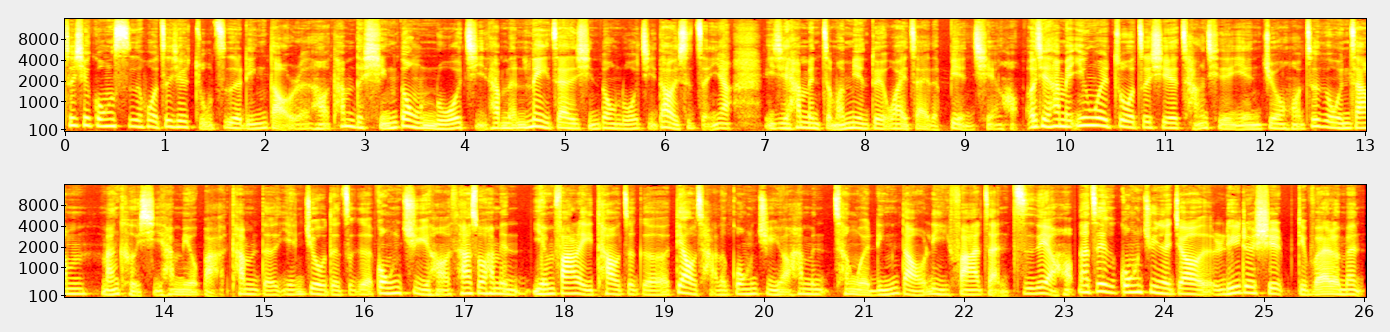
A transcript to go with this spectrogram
这些公司或这些组织的领导人哈，他们的行动逻辑，他们内在的行动逻辑到底是怎样，以及他们怎么面对外在的变迁哈。而且他们因为做这些长期的研究哈，这个文章蛮可惜，还没有把他们的研究的这个工具哈。他说他们研发了一套这个调查的工具啊，他们称为领导力发展资料哈。那这个工具呢叫 Leadership Development。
